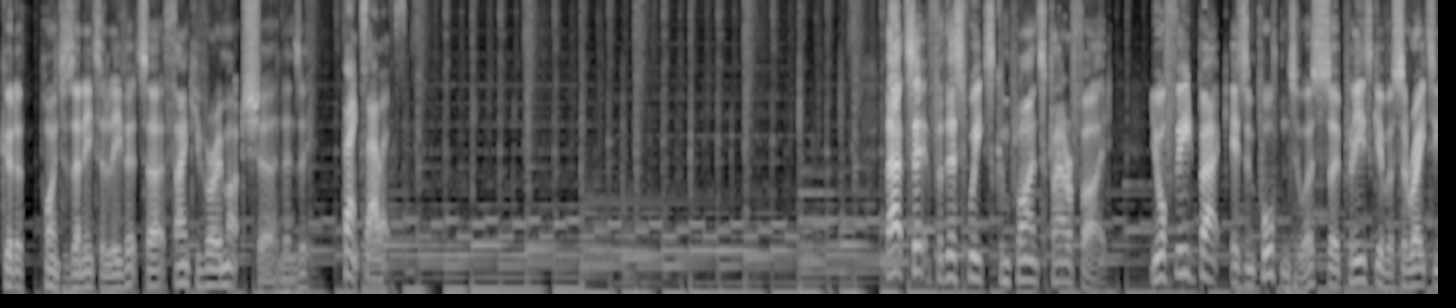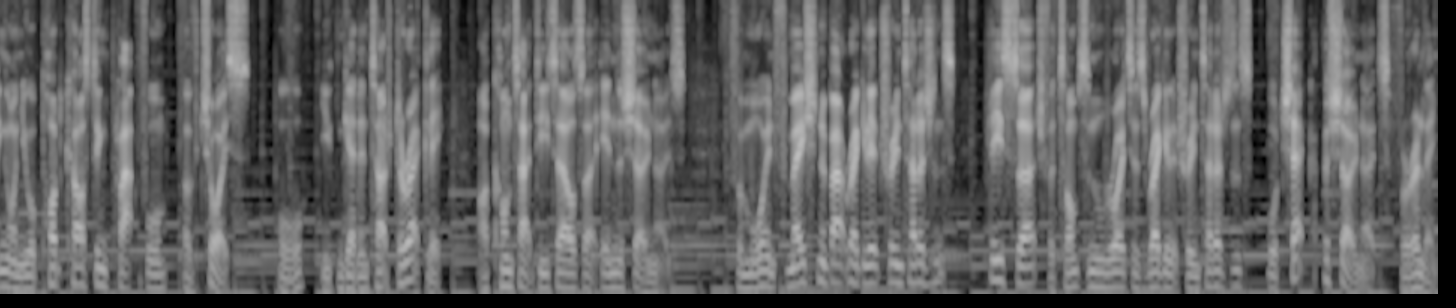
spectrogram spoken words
good a point as any to leave it. Uh, thank you very much, uh, Lindsey. Thanks, Alex. That's it for this week's Compliance Clarified. Your feedback is important to us, so please give us a rating on your podcasting platform of choice, or you can get in touch directly. Our contact details are in the show notes. For more information about regulatory intelligence, please search for Thomson Reuters Regulatory Intelligence or check the show notes for a link.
